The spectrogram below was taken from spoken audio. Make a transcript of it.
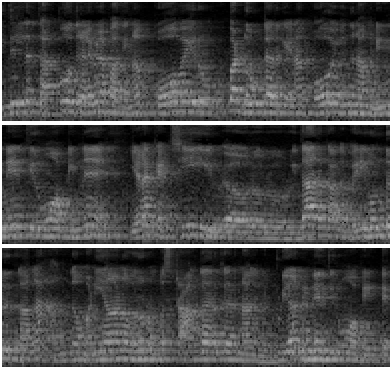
இதில் தற்போது நிலைமையில பார்த்தீங்கன்னா கோவை ரொம்ப டவுட்டாக இருக்குது ஏன்னா கோவை வந்து நாங்கள் நின்னே தீர்வோம் அப்படின்னு இனக்கட்சி ஒரு ஒரு இதாக இருக்காங்க. வெறி கொண்டு இருக்காங்க. அங்கே மணியானவரும் ரொம்ப ஸ்ட்ராங்காக இருக்காரு. நாங்கள் எப்படியா நின்னே தீர்வோம் அப்படின்ட்டு.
